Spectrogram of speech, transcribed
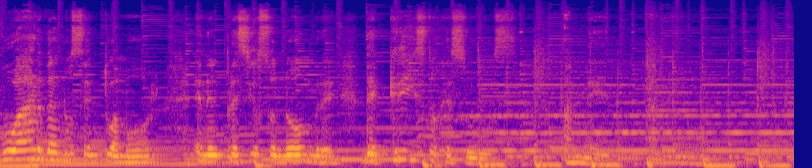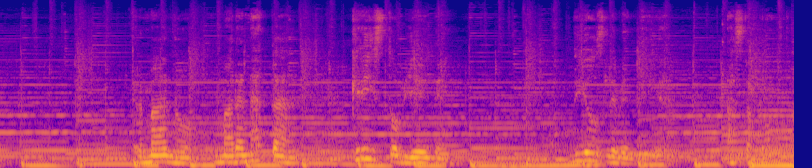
guárdanos en tu amor, en el precioso nombre de Cristo Jesús. Amén. Hermano, Maranata, Cristo viene. Dios le bendiga. Hasta pronto.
